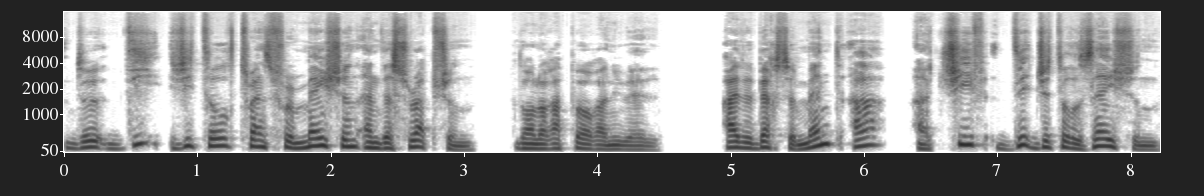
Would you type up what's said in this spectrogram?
de Digital Transformation and Disruption dans le rapport annuel. Heidelberg Cement a un Chief Digitalization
